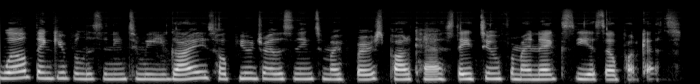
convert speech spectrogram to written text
Well, thank you for listening to me, you guys. Hope you enjoy listening to my first podcast. Stay tuned for my next ESL podcast.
